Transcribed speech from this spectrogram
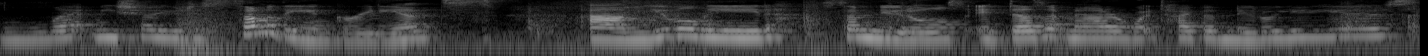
let me show you just some of the ingredients. Um, you will need some noodles. It doesn't matter what type of noodle you use.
